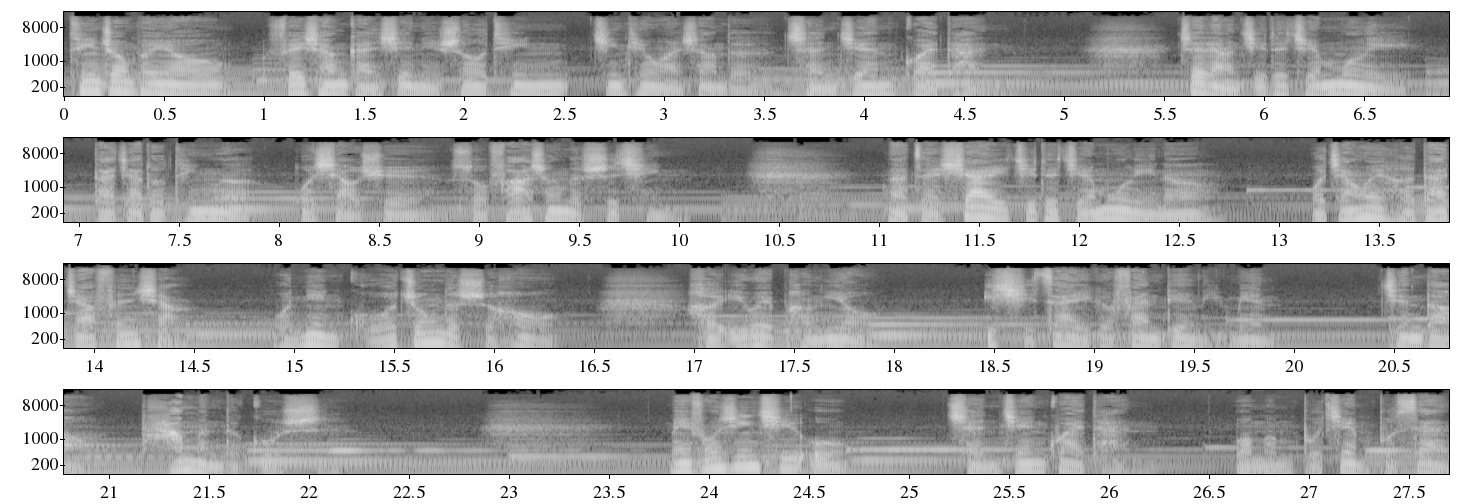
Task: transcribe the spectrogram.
听众朋友，非常感谢你收听今天晚上的《晨间怪谈》。这两集的节目里，大家都听了我小学所发生的事情。那在下一集的节目里呢，我将会和大家分享我念国中的时候，和一位朋友一起在一个饭店里面见到他们的故事。每逢星期五，晨间怪谈，我们不见不散。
